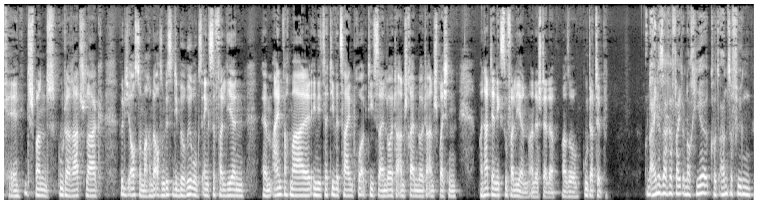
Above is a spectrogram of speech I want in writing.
Okay, spannend, guter Ratschlag. Würde ich auch so machen, da auch so ein bisschen die Berührungsängste verlieren, ähm, einfach mal Initiative zeigen, proaktiv sein, Leute anschreiben, Leute ansprechen. Man hat ja nichts zu verlieren an der Stelle. Also guter Tipp. Und eine Sache vielleicht auch noch hier kurz anzufügen,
